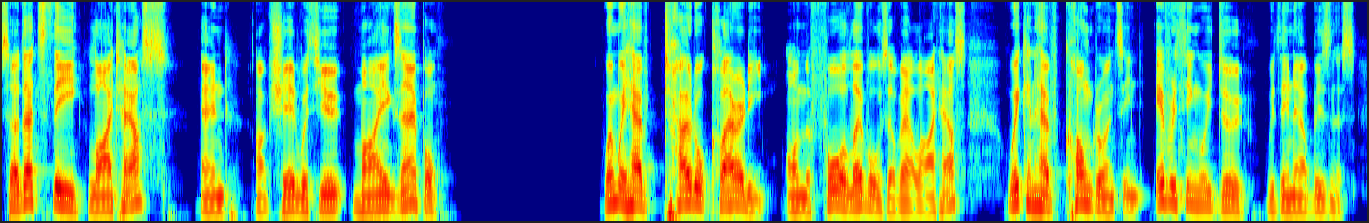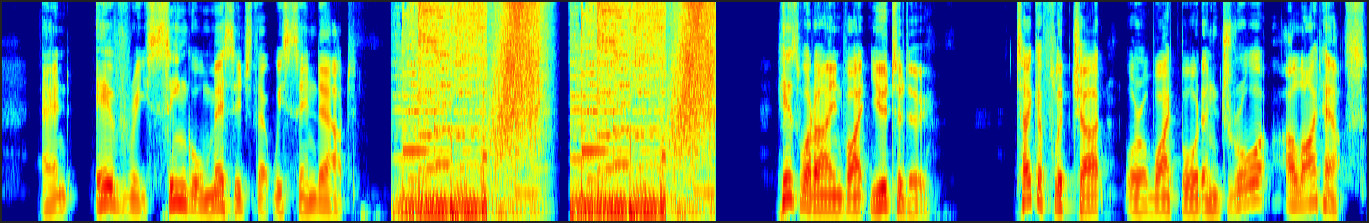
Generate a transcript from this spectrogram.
So that's the lighthouse, and I've shared with you my example. When we have total clarity on the four levels of our lighthouse, we can have congruence in everything we do within our business and every single message that we send out. Here's what I invite you to do take a flip chart or a whiteboard and draw a lighthouse.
